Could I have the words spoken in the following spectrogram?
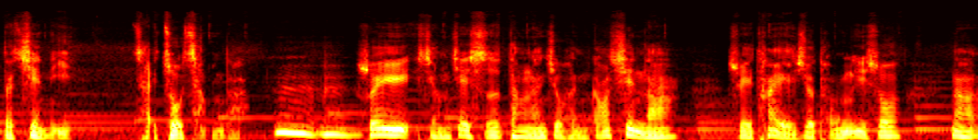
的建议。才做成的，嗯嗯，所以蒋介石当然就很高兴啦，所以他也就同意说，那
